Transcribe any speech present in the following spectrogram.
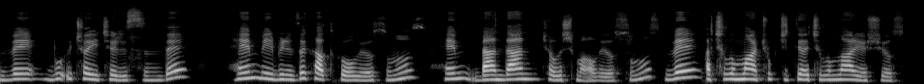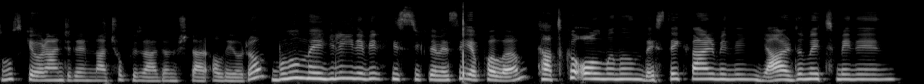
ve bu 3 ay içerisinde hem birbirinize katkı oluyorsunuz hem benden çalışma alıyorsunuz ve açılımlar çok ciddi açılımlar yaşıyorsunuz ki öğrencilerimden çok güzel dönüşler alıyorum. Bununla ilgili yine bir his yüklemesi yapalım. Katkı olmanın, destek vermenin, yardım etmenin,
